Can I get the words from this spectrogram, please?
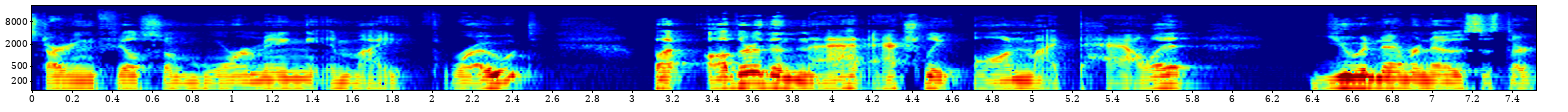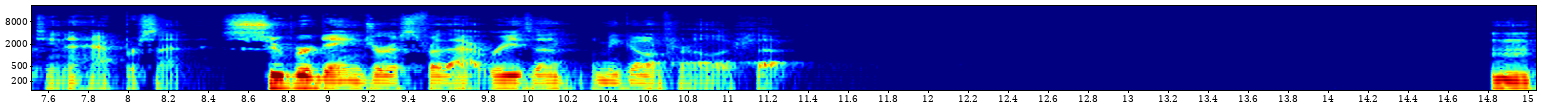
starting to feel some warming in my throat. But other than that, actually on my palate, you would never know this is 13.5%. Super dangerous for that reason. Let me go in for another sip. Mm.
